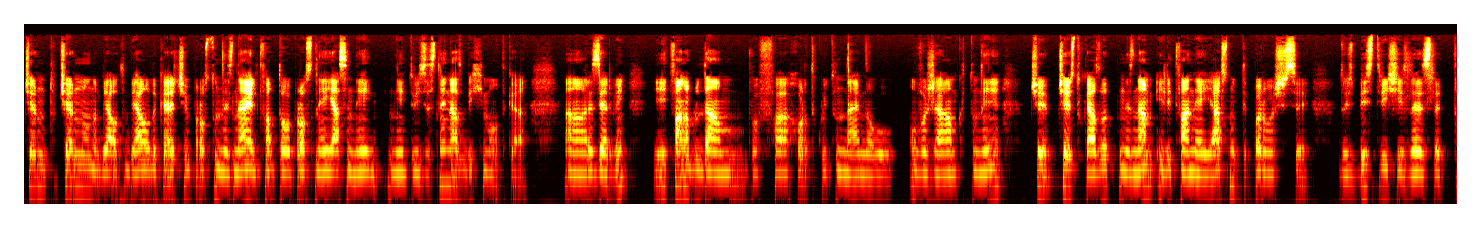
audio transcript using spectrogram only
черното черно, на бялото бяло, да каже, че просто не знае или това, това въпрос не е ясен, не е, не е доизяснен, аз бих имал така а, резерви. И това наблюдавам в а, хората, които най-много уважавам като мнение, че често казват не знам или това не е ясно, те първа ще се доизбистри ще излезе след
